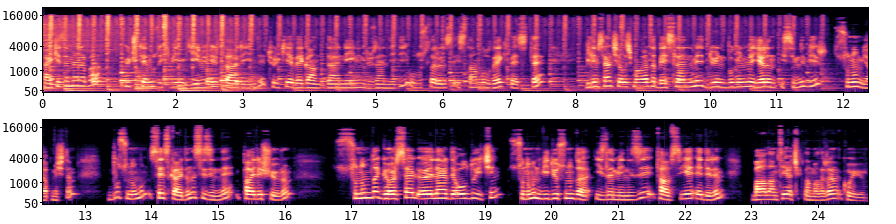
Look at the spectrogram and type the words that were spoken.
Herkese merhaba. 3 Temmuz 2021 tarihinde Türkiye Vegan Derneği'nin düzenlediği Uluslararası İstanbul Vegfest'te bilimsel çalışmalarda beslenme dün, bugün ve yarın isimli bir sunum yapmıştım. Bu sunumun ses kaydını sizinle paylaşıyorum. Sunumda görsel öğeler de olduğu için sunumun videosunu da izlemenizi tavsiye ederim. Bağlantıyı açıklamalara koyuyorum.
